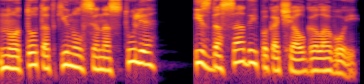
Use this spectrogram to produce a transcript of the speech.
Но тот откинулся на стуле и с досадой покачал головой.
